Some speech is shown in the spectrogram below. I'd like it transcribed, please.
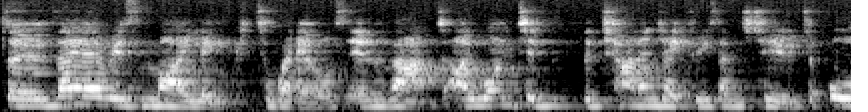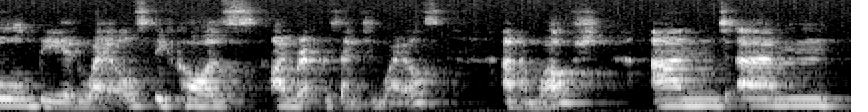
So there is my link to Wales in that I wanted the Challenge 8372 to all be in Wales because I'm representing Wales and I'm Welsh. And um,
